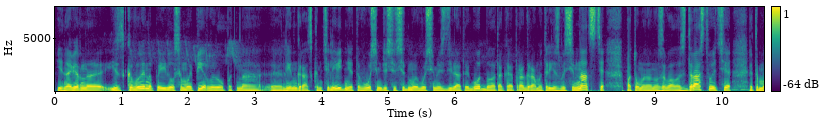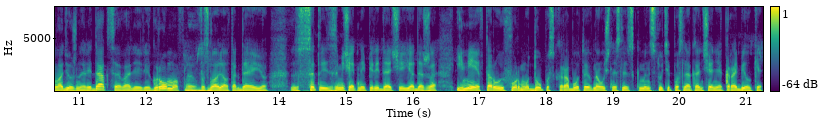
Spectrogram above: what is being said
И, наверное, из КВН появился мой первый опыт на э, ленинградском телевидении. Это 87-89 год. Была такая программа «Три из 18». Потом она называлась «Здравствуйте». Это молодежная редакция. Валерий Громов э, возглавлял тогда ее. С этой замечательной передачей я даже, имея вторую форму допуска, работая в научно-исследовательском институте после окончания «Корабелки»,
